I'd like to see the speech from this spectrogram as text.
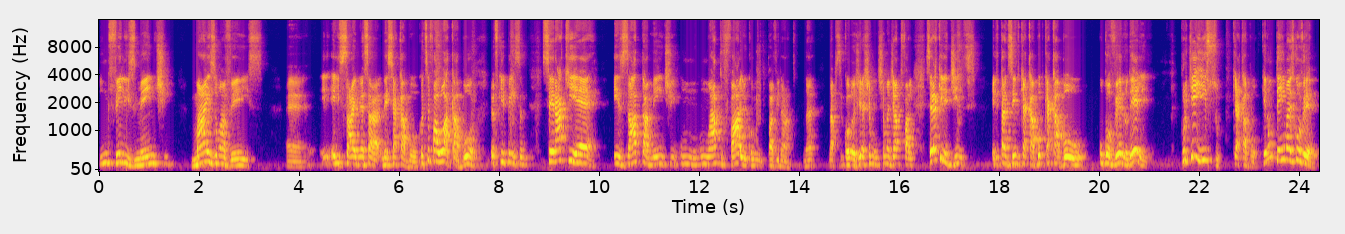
Infelizmente, mais uma vez, é, ele, ele, sai nessa, nesse acabou. Quando você falou acabou, eu fiquei pensando: será que é exatamente um, um ato falho, como o Pavinato, né? Na psicologia chama, chama de ato falho. Será que ele diz, ele está dizendo que acabou porque acabou o, o governo dele? Por que isso que acabou? Porque não tem mais governo.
